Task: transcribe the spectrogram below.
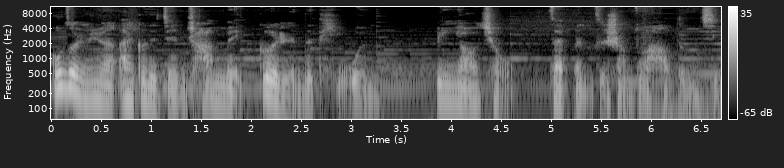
工作人员挨个的检查每个人的体温。并要求在本子上做好登记。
